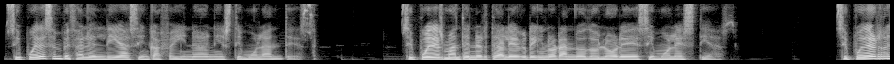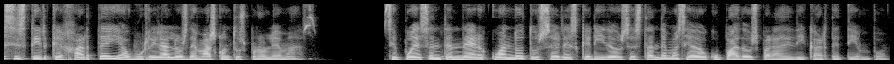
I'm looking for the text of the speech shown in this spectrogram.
Si puedes empezar el día sin cafeína ni estimulantes, si puedes mantenerte alegre ignorando dolores y molestias, si puedes resistir quejarte y aburrir a los demás con tus problemas, si puedes entender cuándo tus seres queridos están demasiado ocupados para dedicarte tiempo,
